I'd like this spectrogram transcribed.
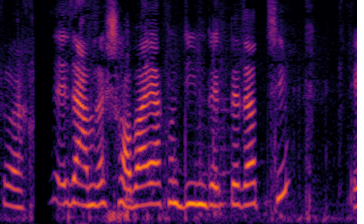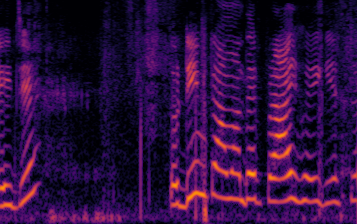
তো এই যে আমরা সবাই এখন ডিম দেখতে যাচ্ছি। এই যে, তো ডিমটা আমাদের প্রায় হয়ে গিয়েছে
